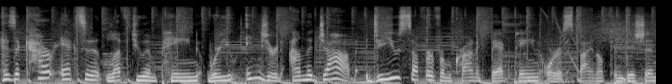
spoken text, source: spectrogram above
Has a car accident left you in pain? Were you injured on the job? Do you suffer from chronic back pain or a spinal condition?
